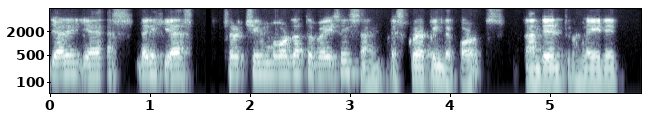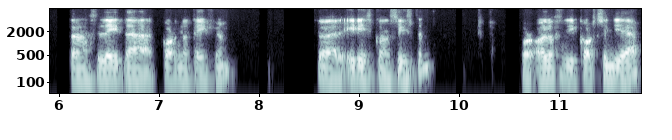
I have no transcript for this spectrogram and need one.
that is just, that is just searching more databases and scraping the chords and then translate it, translate the chord notation so that it is consistent for all of the chords in the app.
